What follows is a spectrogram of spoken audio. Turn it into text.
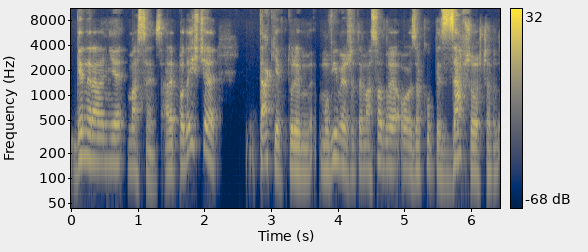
generalnie ma sens, ale podejście takie, w którym mówimy, że te masowe zakupy zawsze oszczęd,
